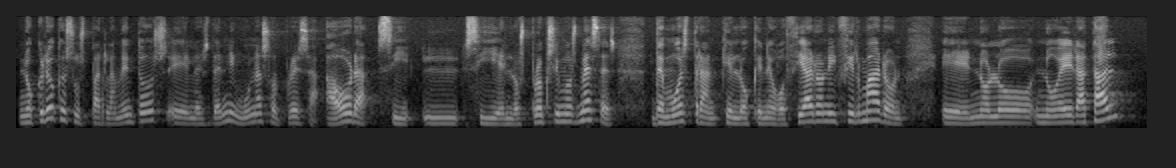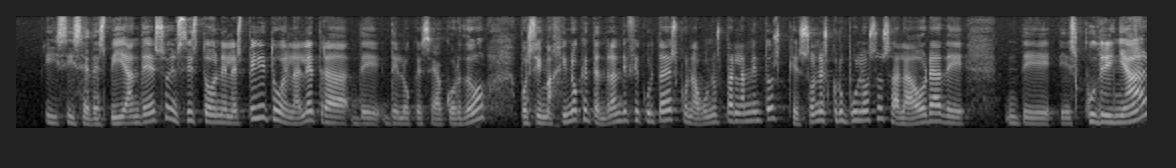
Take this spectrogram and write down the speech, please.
no creo que sus parlamentos eh, les den ninguna sorpresa. Ahora, si, si, en los próximos meses demuestran que lo que negociaron y firmaron eh, no, lo, no era tal, y si se desvían de eso, insisto, en el espíritu, en la letra de, lo que se acordó, pues imagino que tendrán dificultades con algunos parlamentos que son escrupulosos a la hora de, escudriñar,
